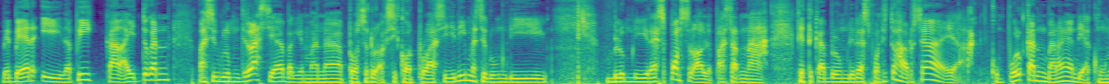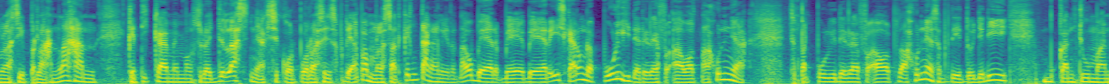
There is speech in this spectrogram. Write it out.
BBRI tapi kala itu kan masih belum jelas ya bagaimana prosedur aksi korporasi jadi masih belum di belum direspons oleh pasar. Nah, ketika belum direspons itu harusnya ya kumpulkan barang yang diakumulasi perlahan-lahan. Ketika memang sudah jelas nih aksi korporasi seperti apa melesat kencang kita tahu BR, B- BRI sekarang udah pulih dari level awal tahunnya. Sempat pulih dari level awal tahunnya seperti itu. Jadi bukan cuman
